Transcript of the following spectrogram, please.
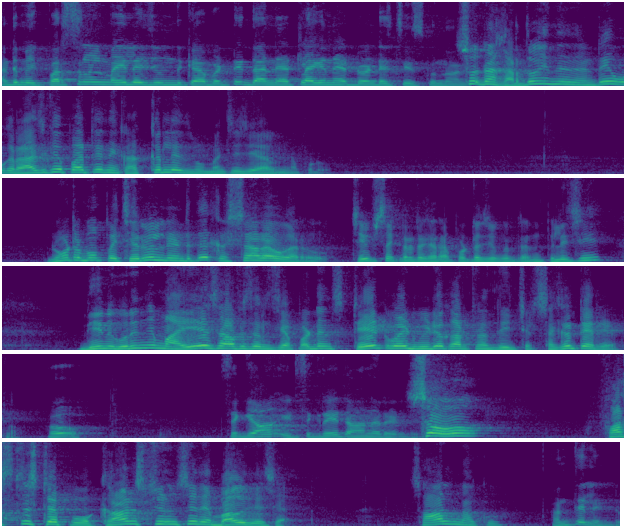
అంటే మీకు పర్సనల్ మైలేజ్ ఉంది కాబట్టి దాన్ని ఎట్లాగైనా అడ్వాంటేజ్ తీసుకుందాం సో నాకు అర్థమైంది ఏంటంటే ఒక రాజకీయ పార్టీ నీకు అక్కర్లేదు నువ్వు మంచి చేయాలన్నప్పుడు. నూట ముప్పై చెరువులు నిండితే కృష్ణారావు గారు చీఫ్ సెక్రటరీ గారు అప్పట్లో చీఫ్ సెక్రటరీని పిలిచి దీని గురించి మా ఐఏఎస్ ఆఫీసర్కి చెప్పండి. నేను స్టేట్ వైడ్ వీడియో కాన్ఫరెన్స్ తీయించాడు సెక్రటేరియట్లో. ఓ ఇట్స్ గ్రేట్ ఆనర్ అండి. సో ఫస్ట్ స్టెప్ ఒక కాన్స్టిట్యున్సీ నేను బాగు చేశా. చాలు నాకు. అంతేలేండి.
